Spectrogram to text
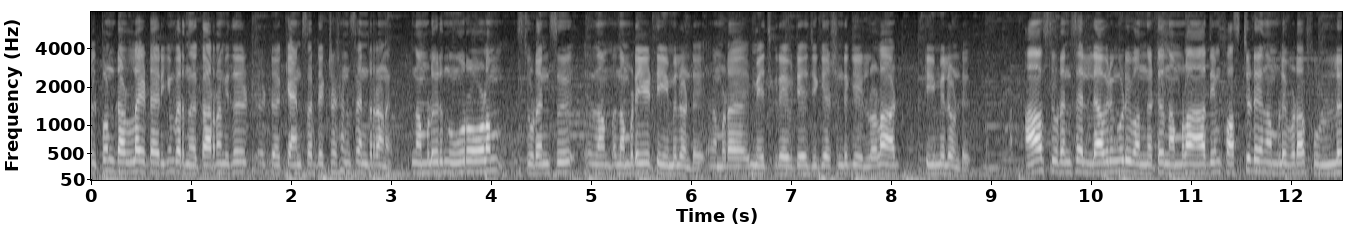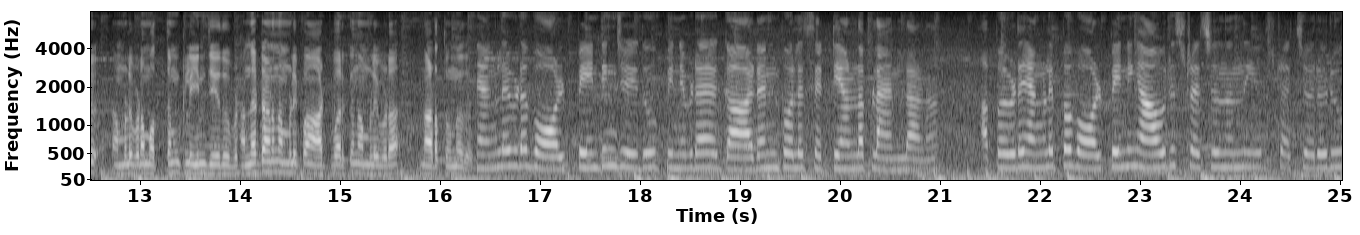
അല്പം ഡള്ളായിട്ടായിരിക്കും വരുന്നത്. കാരണം ഇത് ക്യാൻസർ ഡിറ്റക്ഷൻ സെന്ററാണ് നമ്മളൊരു നൂറോളം സ്റ്റുഡൻസ് നമ്മുടെ ഈ ടീമിലുണ്ട് നമ്മുടെ ഇമേജ് ക്രിയേറ്റീവ് എഡ്യൂക്കേഷന്റെ കീഴിലുള്ള ആ ടീമിലുണ്ട് ആ സ്റ്റുഡൻസ് എല്ലാവരും കൂടി വന്നിട്ട് നമ്മൾ ആദ്യം ഫസ്റ്റ് ഡേ നമ്മളിവിടെ ഫുള്ള് നമ്മളിവിടെ മൊത്തം ക്ലീൻ ചെയ്തു. എന്നിട്ടാണ് നമ്മളിപ്പോൾ ആർട്ട് വർക്ക് നമ്മളിവിടെ നടത്തുന്നത്. ഞങ്ങളിവിടെ വാൾ പെയിന്റിങ് ചെയ്തു. പിന്നെ ഇവിടെ ഗാർഡൻ പോലെ സെറ്റ് ചെയ്യാനുള്ള പ്ലാനിലാണ് അപ്പോൾ ഇവിടെ ഞങ്ങളിപ്പോൾ വാൾ പെയിന്റിങ് ആ ഒരു സ്ട്രെച്ചിൽ നിന്ന് ഈ ഒരു സ്ട്രെച്ച് വരെ ഒരു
